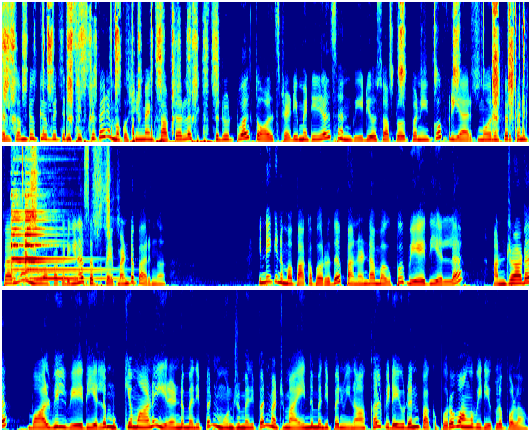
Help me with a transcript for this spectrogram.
Welcome to QB three sixty five நம்ம கொஷின் மேக்ஸ் சாஃப்ட்வேரில் sixth to twelfth all study materials and videos upload பண்ணியிருக்கோம் ஃப்ரீயாக இருக்கும்போது ரெஃபர் பண்ணி பாருங்கள் நியூவாக பார்க்குறீங்கன்னா சப்ஸ்கிரைப் பண்ணிட்டு பாருங்கள் இன்றைக்கி நம்ம பார்க்க போகிறது பன்னெண்டாம் வகுப்பு வேதியியலில். அன்றாட வாழ்வில் வேதியியலில் முக்கியமான இரண்டு மதிப்பெண் மூன்று மதிப்பெண் மற்றும் ஐந்து மதிப்பெண் வினாக்கள் விடையுடன் பார்க்க போகிறோம் வாங்க வீடியோக்குள்ளே போகலாம்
